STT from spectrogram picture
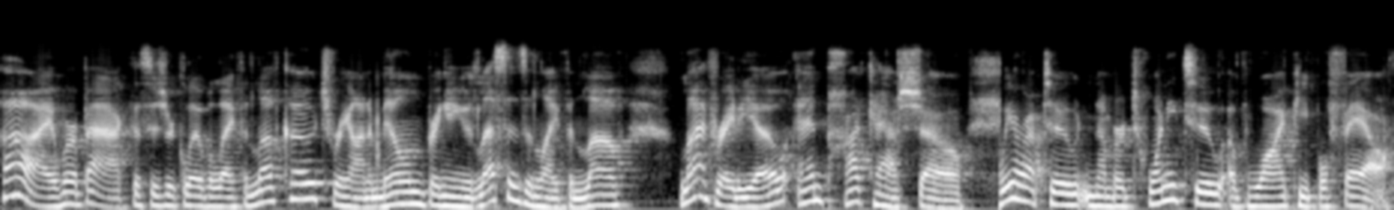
Hi, we're back. This is your Global Life and Love Coach, Rhiana Milne, bringing you lessons in life and love live radio, and podcast show. We are up to number 22 of Why People Fail.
